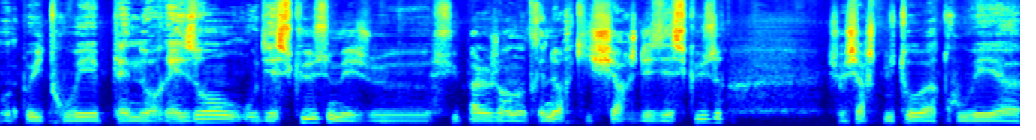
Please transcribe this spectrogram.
on peut y trouver plein de raisons ou d'excuses, mais je ne suis pas le genre d'entraîneur qui cherche des excuses. Je cherche plutôt à trouver euh,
